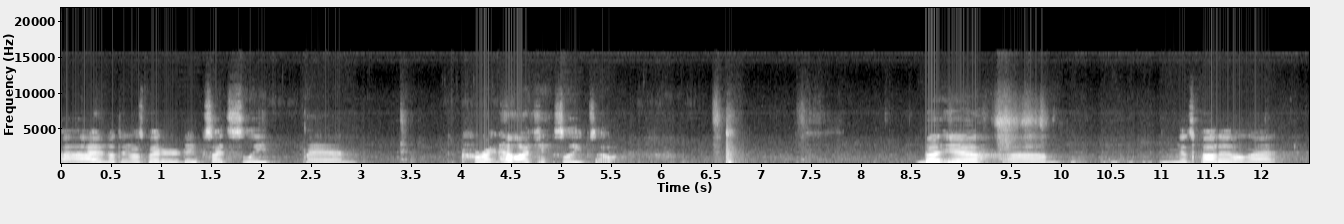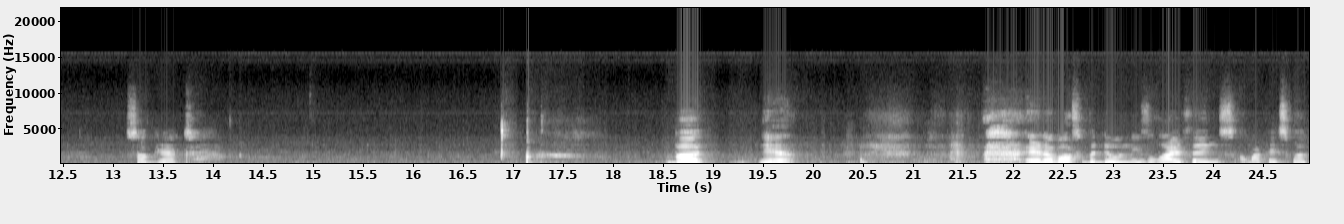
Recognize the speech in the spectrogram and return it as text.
uh, I have nothing else better to do besides sleep, and right now I can't sleep. So, but yeah, um, that's about it on that subject. But yeah, and I've also been doing these live things on my Facebook.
